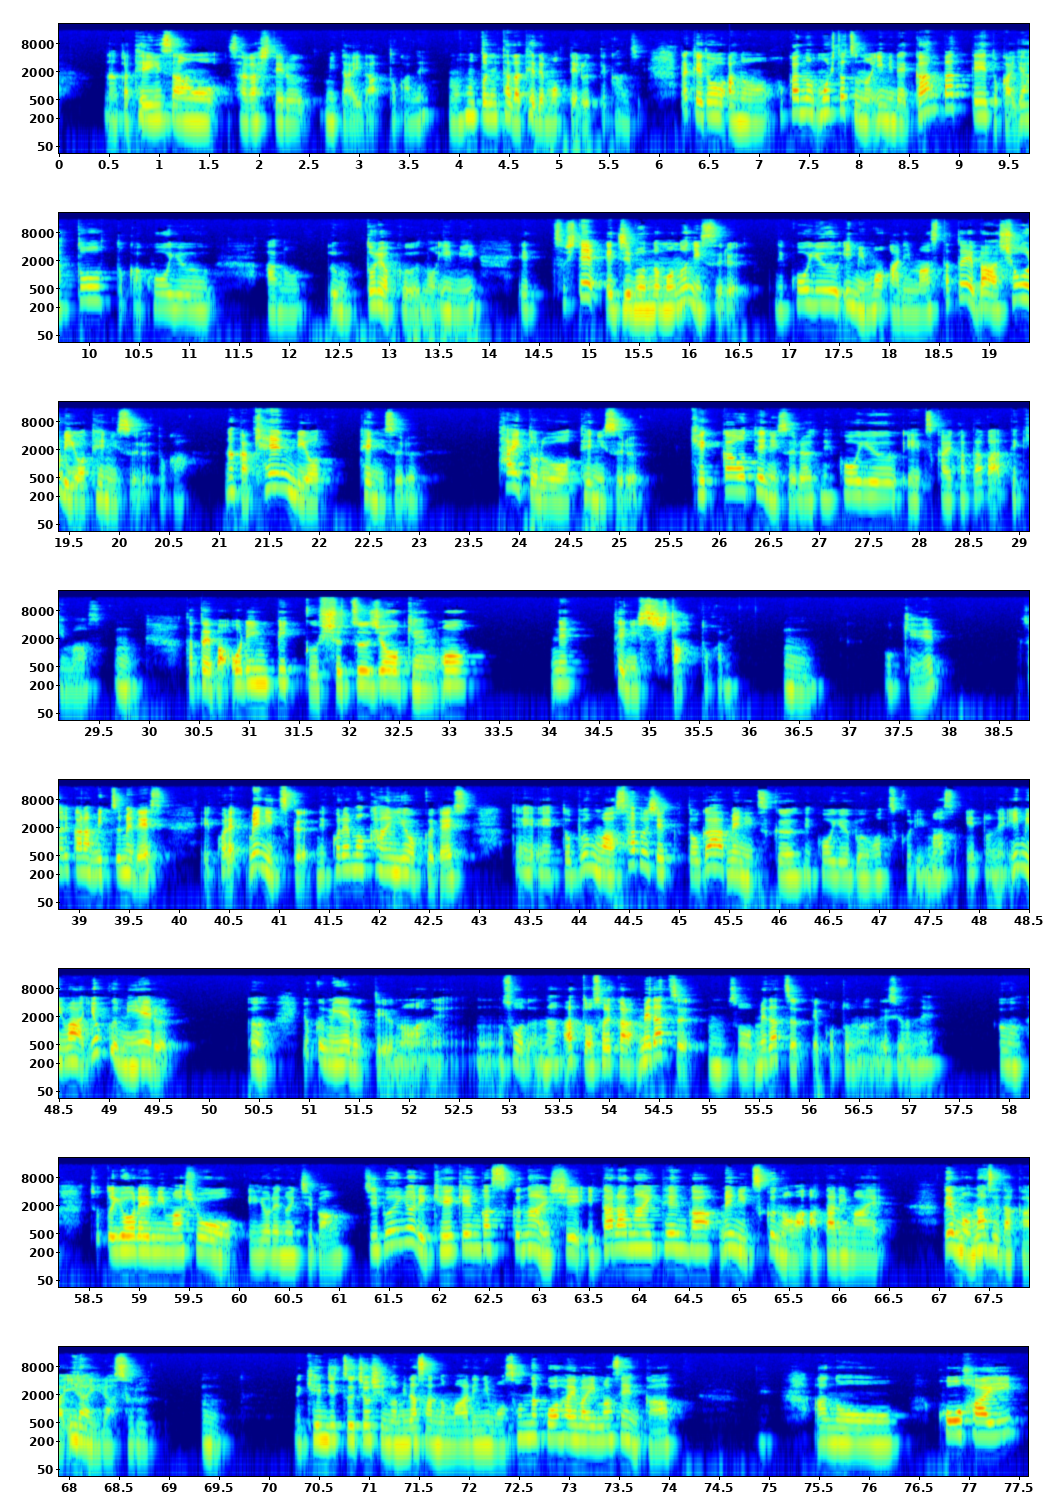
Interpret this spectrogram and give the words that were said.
なんか店員さんを探してるみたいだとかね。もう本当にただ手で持ってるって感じ。だけど、あの、他のもう一つの意味で頑張ってとかやっととかこういう、あの、うん、努力の意味。えそしてえ自分のものにする。で。こういう意味もあります。例えば、勝利を手にするとか、なんか権利を手にする。タイトルを手にする。結果を手にする。ね、こういう、え使い方ができます。うん。例えばオリンピック出場権をね、手にしたとかね。うん。OK。それから三つ目です。えこれ、目につく。ね、これも慣用句です。で、えっ、ー、と、文は subject が目につく。ね、こういう文を作ります。えっ、ー、とね、意味はよく見える。うん。よく見えるっていうのはね、うん、そうだな。あと、それから目立つ。うん、そう、目立つってことなんですよね。うん。ちょっと要例見ましょう。要例の一番。自分より経験が少ないし、至らない点が目につくのは当たり前。でもなぜだかイライラする。うん。で堅実女子の皆さんの周りにもそんな後輩はいませんか？あのー、後輩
